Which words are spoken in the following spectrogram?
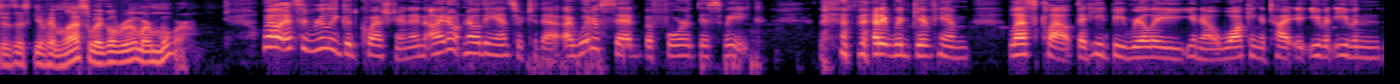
does this give him less wiggle room or more? Well, it's a really good question, and I don't know the answer to that. I would have said before this week that it would give him less clout, that he'd be really, you know, walking a tight, even even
